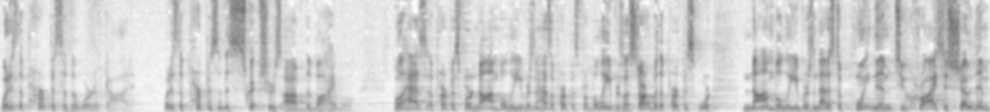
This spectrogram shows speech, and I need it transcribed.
What is the purpose of the Word of God? What is the purpose of the scriptures of the Bible? Well, it has a purpose for non believers and it has a purpose for believers. Let's start with a purpose for non believers, and that is to point them to Christ, to show them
